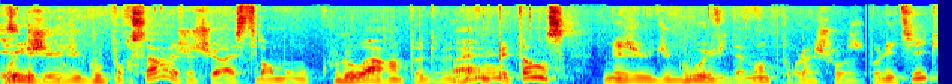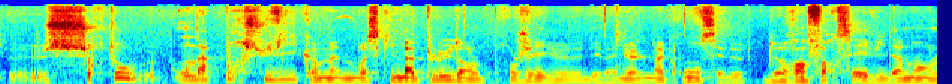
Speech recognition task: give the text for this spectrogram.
Oui, j'ai eu du goût pour ça. Je suis resté dans mon couloir un peu de, compétences mais j'ai eu du goût évidemment pour la chose politique. Euh, surtout, on a poursuivi quand même. Moi, ce qui m'a plu dans le projet euh, d'Emmanuel Macron, c'est de, renforcer évidemment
